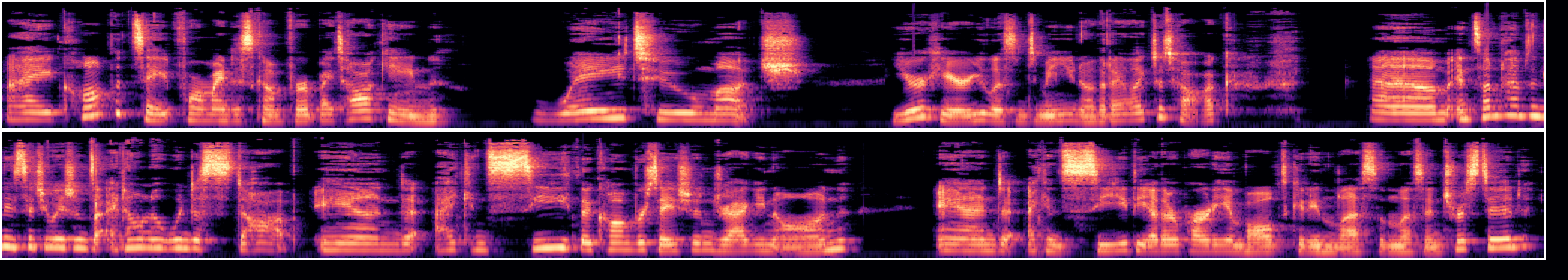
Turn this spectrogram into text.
I compensate for my discomfort by talking way too much. You're here, you listen to me, you know that I like to talk. Um, and sometimes in these situations, I don't know when to stop, and I can see the conversation dragging on and I can see the other party involved getting less and less interested.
